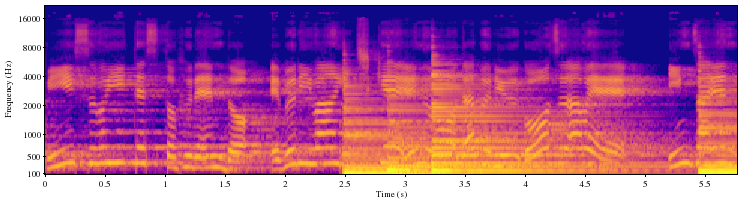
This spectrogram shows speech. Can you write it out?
ビースウィーテストフレンドエブリワン 1KNOW ゴーズアウェイインザエンド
